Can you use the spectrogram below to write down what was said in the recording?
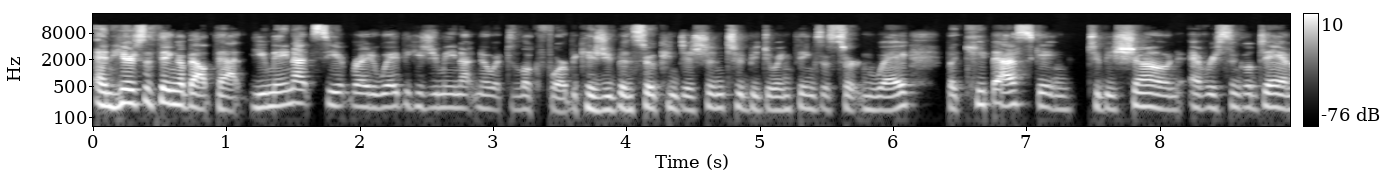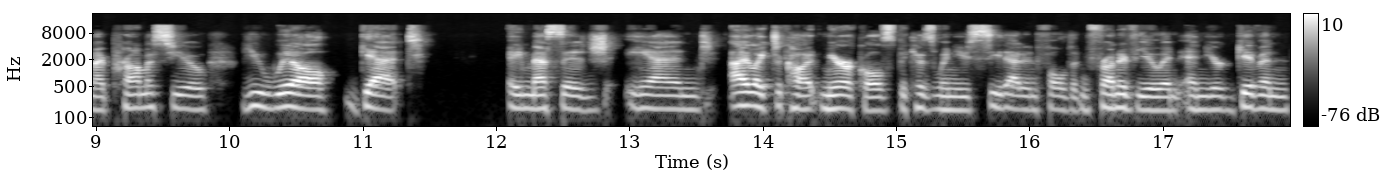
and here's the thing about that you may not see it right away because you may not know what to look for because you've been so conditioned to be doing things a certain way, but keep asking to be shown every single day. And I promise you, you will get a message. And I like to call it miracles because when you see that unfold in front of you and, and you're given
